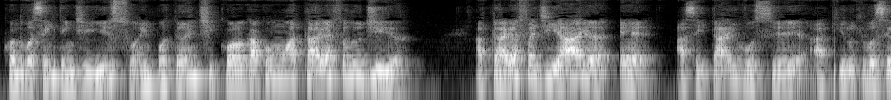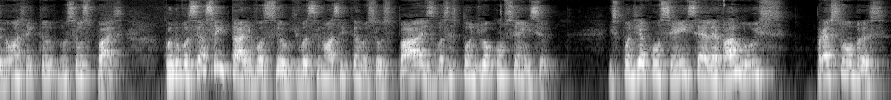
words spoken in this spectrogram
Quando você entende isso, é importante colocar como uma tarefa do dia. A tarefa diária é aceitar em você aquilo que você não aceita nos seus pais. Quando você aceitar em você o que você não aceita nos seus pais, você expandiu a consciência. Expandir a consciência é levar luz para as sombras.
